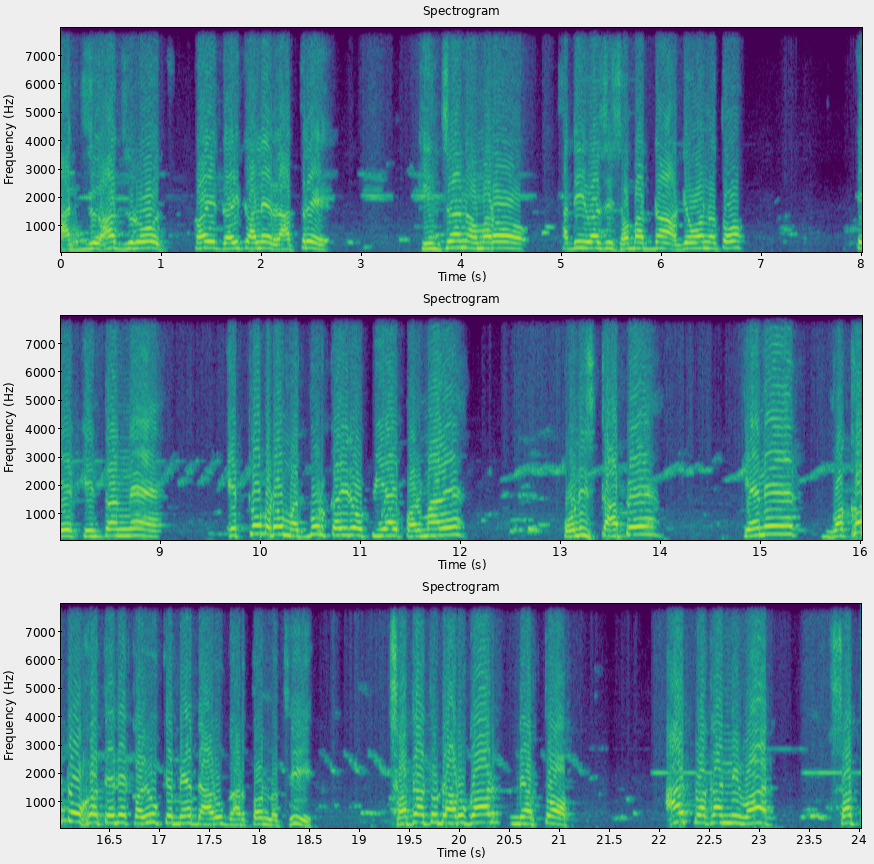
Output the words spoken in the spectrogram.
આજ આજ રોજ કઈ ગઈકાલે રાત્રે કિંચન અમારો આદિવાસી સમાજના આગેવાન હતો. એ કિંચનને એટલો બધો મજબૂર કર્યો પીઆઈ પરમારે, પોલીસ સ્ટાફે તેને વખત વખત એને કહ્યું કે મેં દારૂ ગાળતો નથી. છતાં તું દારૂ ગાળ ને અફતો આ જ પ્રકારની વાત સતત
